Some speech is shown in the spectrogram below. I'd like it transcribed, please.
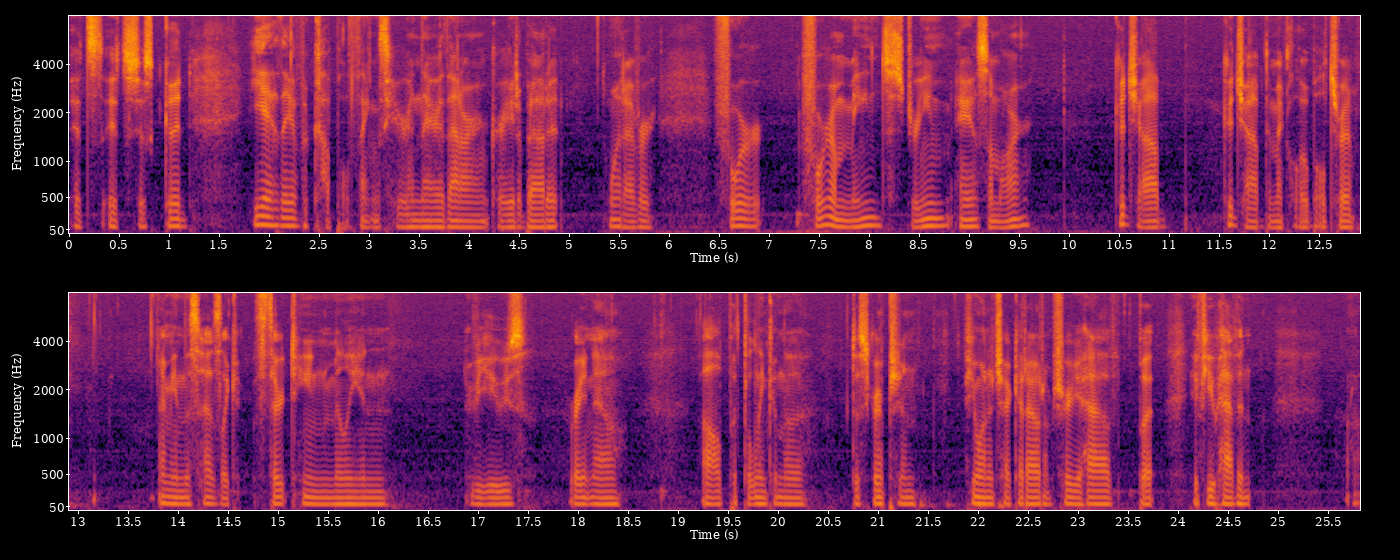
It's it's just good. Yeah, they have a couple things here and there that aren't great about it. Whatever. For for a mainstream ASMR, good job. Good job to Michelob Ultra. I mean, this has like 13 million views right now. I'll put the link in the description if you want to check it out. I'm sure you have, but if you haven't, uh,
